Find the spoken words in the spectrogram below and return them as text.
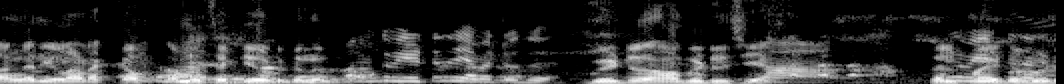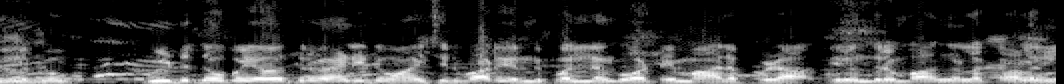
സംഗതികളടക്കം നമ്മൾ സെറ്റ് ചെയ്ത് കൊടുക്കുന്നുണ്ട്. നമുക്ക് വീട്ടിൽ ചെയ്യാൻ പറ്റുമോ വീട്ടിൽ ആ വീട്ടിൽ ചെയ്യാം. സെൽഫായിട്ട് വീടുകൾക്ക് വീട്ടിലത്തെ ഉപയോഗത്തിന് വേണ്ടിയിട്ട് വാങ്ങിച്ച് ഒരുപാട് പേരുണ്ട്. കൊല്ലം കോട്ടയം ആലപ്പുഴ തിരുവനന്തപുരം ഭാഗങ്ങളിലൊക്കെ ആളുകൾ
